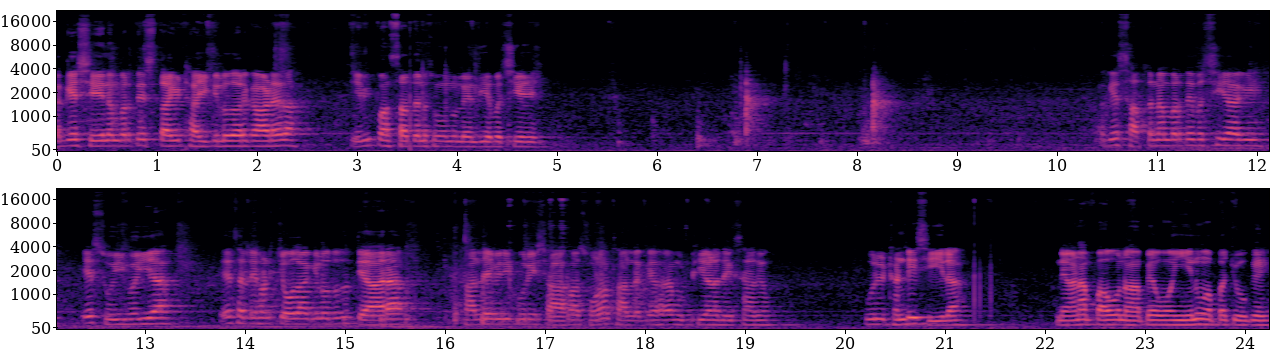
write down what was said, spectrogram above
ਅੱਗੇ 6 ਨੰਬਰ ਤੇ 27 28 ਕਿਲੋ ਦਾ ਰਿਕਾਰਡ ਹੈ ਇਹਦਾ। ਇਹ ਵੀ 5-7 ਦਿਨ ਸੂਣ ਨੂੰ ਲੈਂਦੀ ਹੈ ਬੱਚੀ ਅਜੇ ਅੱਗੇ 7 ਨੰਬਰ ਤੇ ਬੱਚੀ ਆ ਗਈ। ਇਹ ਸੂਈ ਹੋਈ ਆ। ਇਹ ਥੱਲੇ ਹੁਣ 14 ਕਿਲੋ ਦੁੱਧ ਤਿਆਰ ਆ। ਥਾਲੇ ਵੀ ਦੀ ਪੂਰੀ ਸਾਫ਼ ਆ, ਸੋਹਣਾ ਥਾਲ ਲੱਗਿਆ ਹੋਇਆ, ਮੁੱਠੀ ਵਾਲਾ ਦੇਖ ਸਕਦੇ ਹੋ। ਪੂਰੀ ਠੰਡੀ ਸੀਲ ਆ। ਨਿਆਣਾ ਪਾਓ ਨਾ ਪਿਓ ਐਂ ਇਹਨੂੰ ਆਪਾਂ ਚੋ ਕੇ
